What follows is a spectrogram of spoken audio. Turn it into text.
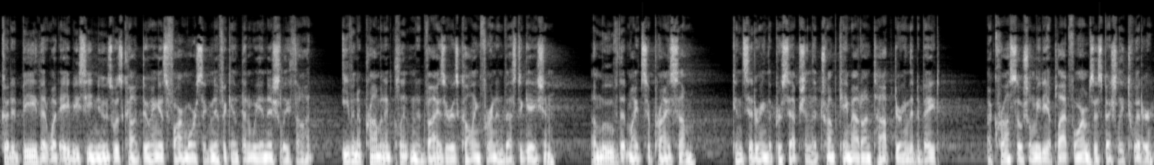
Could it be that what ABC News was caught doing is far more significant than we initially thought? Even a prominent Clinton advisor is calling for an investigation, a move that might surprise some, considering the perception that Trump came out on top during the debate. Across social media platforms, especially Twitter,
